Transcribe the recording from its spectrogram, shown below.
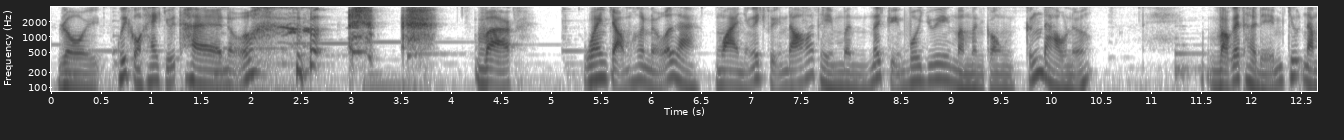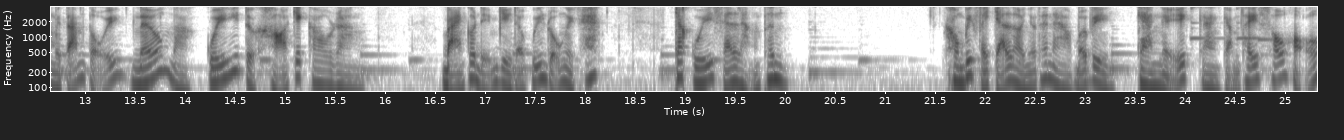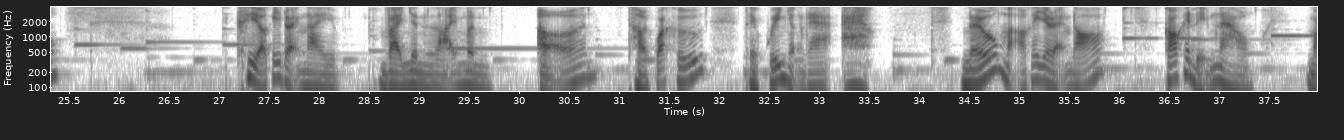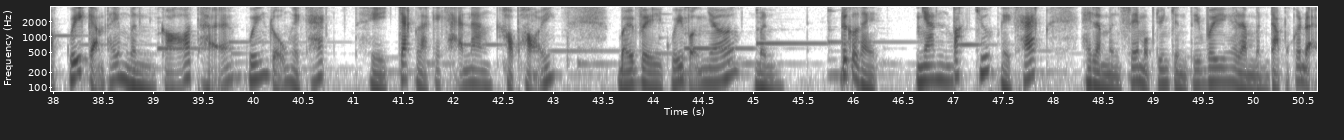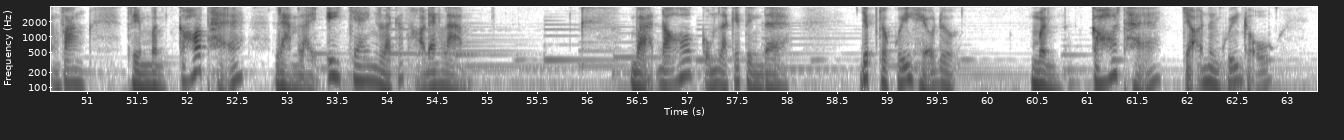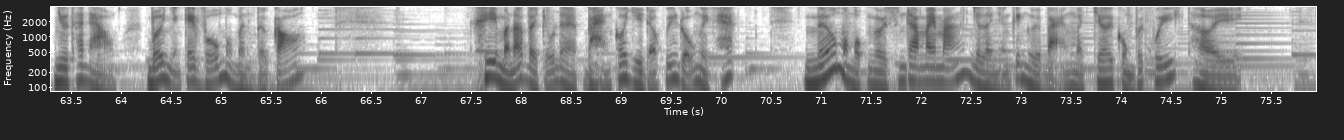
rồi quý còn hay chửi thề nữa. và quan trọng hơn nữa là ngoài những cái chuyện đó thì mình nói chuyện vô duyên mà mình còn cứng đầu nữa. Vào cái thời điểm trước năm 18 tuổi, nếu mà quý được hỏi cái câu rằng, bạn có điểm gì để quyến rũ người khác? Chắc quý sẽ lặng thinh. Không biết phải trả lời như thế nào bởi vì càng nghĩ càng cảm thấy xấu hổ. Khi ở cái đoạn này và nhìn lại mình ở thời quá khứ thì quý nhận ra à nếu mà ở cái giai đoạn đó, có cái điểm nào mà quý cảm thấy mình có thể quyến rũ người khác thì chắc là cái khả năng học hỏi. Bởi vì quý vẫn nhớ mình rất là nhanh bắt chước người khác. Hay là mình xem một chương trình tivi hay là mình đọc một cái đoạn văn, thì mình có thể làm lại y chang như là cách họ đang làm. Và đó cũng là cái tiền đề giúp cho quý hiểu được mình có thể trở nên quyến rũ như thế nào với những cái vốn mà mình tự có. Khi mà nói về chủ đề, bạn có gì để quyến rũ người khác? Nếu mà một người sinh ra may mắn như là những cái người bạn mà chơi cùng với quý thời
